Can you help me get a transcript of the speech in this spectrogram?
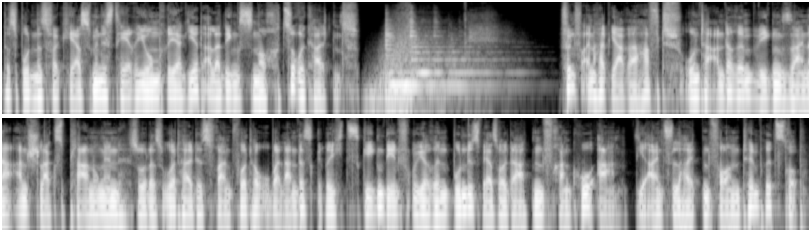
Das Bundesverkehrsministerium reagiert allerdings noch zurückhaltend. Fünfeinhalb Jahre Haft, unter anderem wegen seiner Anschlagsplanungen, so das Urteil des Frankfurter Oberlandesgerichts gegen den früheren Bundeswehrsoldaten Franco A. Die Einzelheiten von Tim Britztrup.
